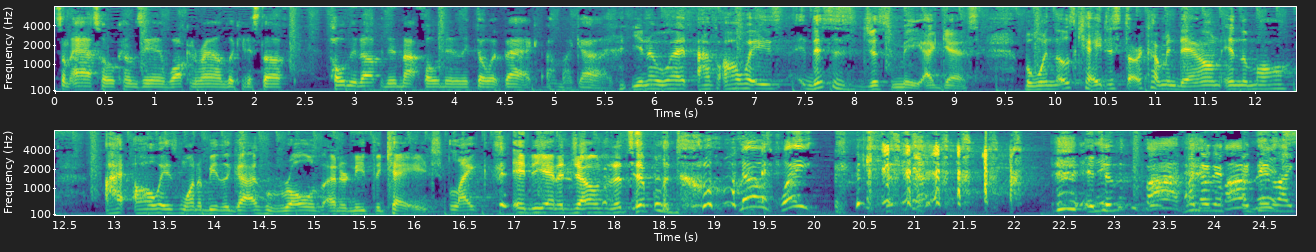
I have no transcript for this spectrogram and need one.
Some asshole comes in, walking around, looking at stuff, holding it up, and then not folding it, and they throw it back. Oh my god! You know what? I've always this is just me, I guess. But when those cages start coming down in the mall, I always want to be the guy who rolls underneath the cage, like Indiana Jones in the Temple of Doom. No, wait. It just, Fifty-five. I And got then, five it did like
